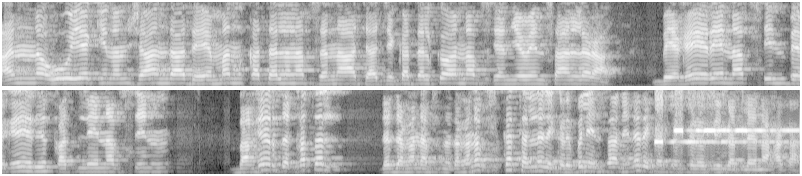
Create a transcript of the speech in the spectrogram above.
انه یقینا شان دا ده من قتل نفسنا چا چې قتل کو نفس یو انسان لرا بغیر نفس بغیر قتل نفس بغیر د قتل د دغه نفس نه دغه نفس قتل نه کړي بل انسان نه دی قتل کړي او دی قتل نه حقا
